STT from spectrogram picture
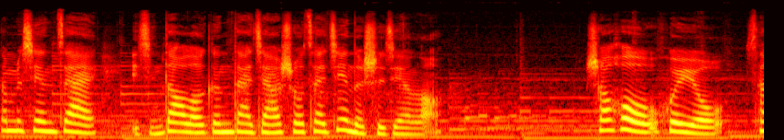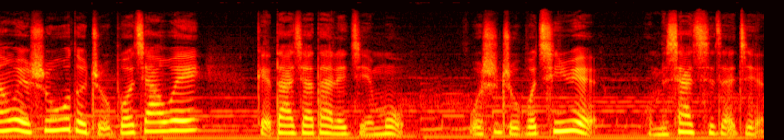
那么现在已经到了跟大家说再见的时间了，稍后会有三味书屋的主播加微给大家带来节目，我是主播清月。我们下期再见。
